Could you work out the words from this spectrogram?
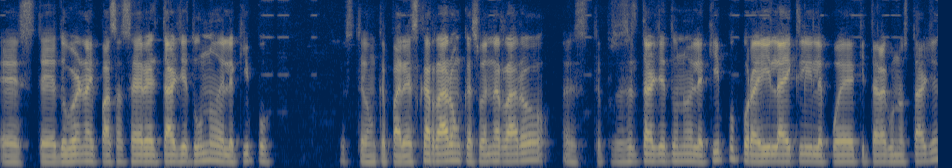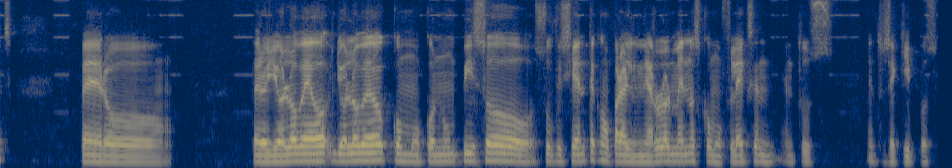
este, Duvernay pasa a ser el target 1 del equipo. Este, aunque parezca raro, aunque suene raro, este, pues es el target 1 del equipo. Por ahí Likely le puede quitar algunos targets, pero, pero yo lo veo, yo lo veo como con un piso suficiente como para alinearlo al menos como flex en, tus, en tus equipos.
